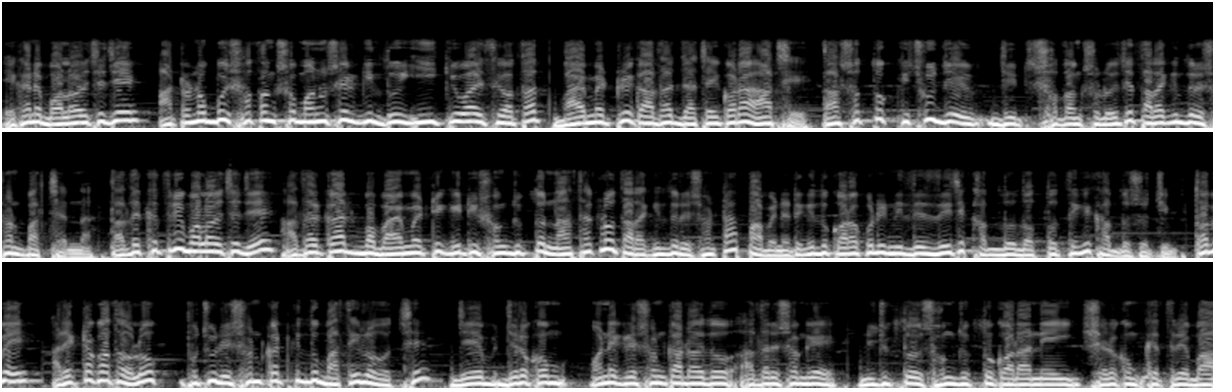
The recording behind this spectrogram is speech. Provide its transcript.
এখানে বলা হয়েছে যে আটানব্বই শতাংশ মানুষের কিন্তু ই কেওয়াইসি অর্থাৎ বায়োমেট্রিক আধার যাচাই করা আছে। তা সত্ত্বেও কিছু যে যে শতাংশ রয়েছে, তারা কিন্তু রেশন পাচ্ছেন না। তাদের ক্ষেত্রেই বলা হয়েছে যে আধার কার্ড বা বায়োমেট্রিক এটি সংযুক্ত না থাকলেও তারা কিন্তু রেশনটা পাবেন। এটা কিন্তু কড়াকড়ি নির্দেশ দিয়েছে খাদ্য দপ্তর থেকে খাদ্য সচিব। তবে আরেকটা কথা হলো, প্রচুর রেশন কার্ড কিন্তু বাতিলও হচ্ছে। যে, যেরকম অনেক রেশন কার্ড হয়তো আধারের সঙ্গে নিযুক্ত, সংযুক্ত করা নেই, সেরকম ক্ষেত্রে বা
